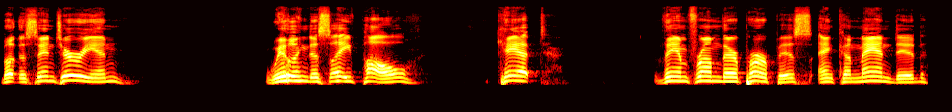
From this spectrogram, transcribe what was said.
But the centurion willing to save Paul, kept them from their purpose and commanded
